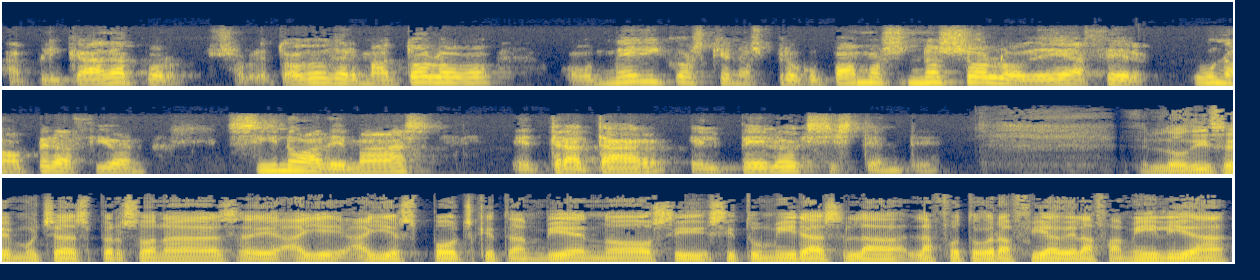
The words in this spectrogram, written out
aplicada por, sobre todo, dermatólogo o médicos que nos preocupamos no solo de hacer una operación, sino además eh, tratar el pelo existente. Lo dicen muchas personas, eh, hay, spots que también, ¿no? Si, tú miras la fotografía de la familia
